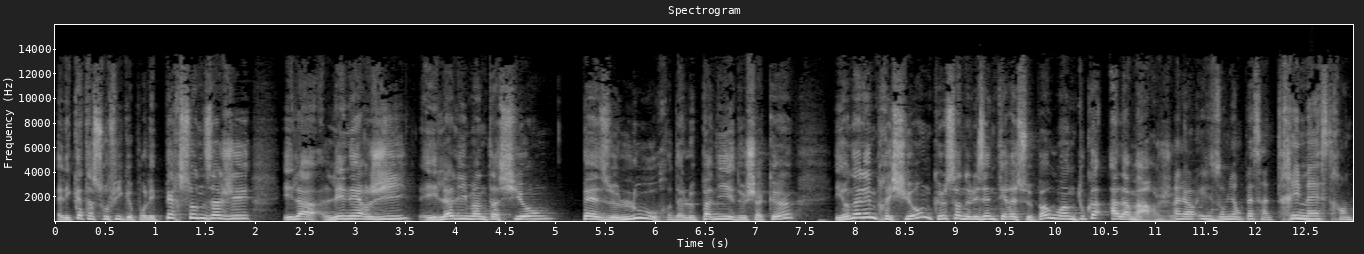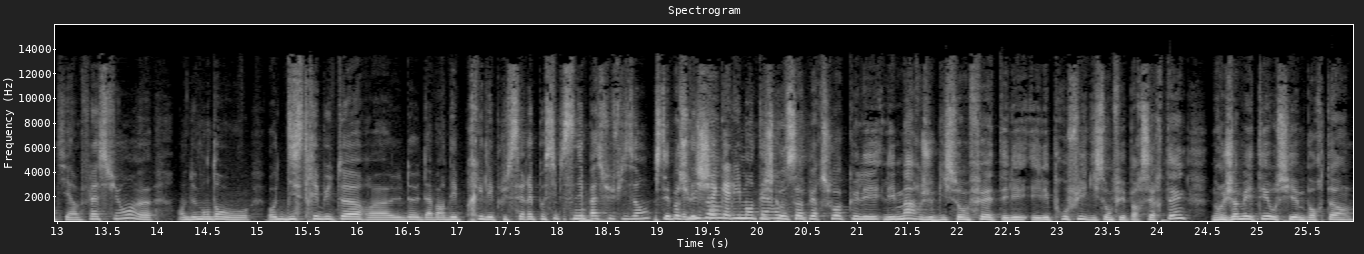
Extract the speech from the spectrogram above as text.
elle est catastrophique pour les personnes âgées. Et là, l'énergie et l'alimentation pèsent lourd dans le panier de chacun. Et on a l'impression que ça ne les intéresse pas, ou en tout cas à la marge. Alors, ils ont mis en place un trimestre anti-inflation euh, en demandant aux, aux distributeurs euh, d'avoir de, des prix les plus serrés possibles. Ce n'est pas suffisant. Ce n'est pas suffisant. Des chèques alimentaires. Puisqu'on s'aperçoit que les, les, marges qui sont faites et les, et les profits qui sont faits par certains n'ont jamais été aussi importants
